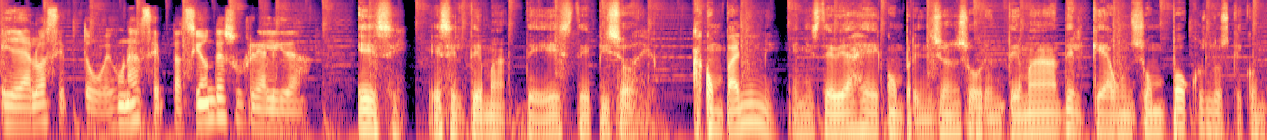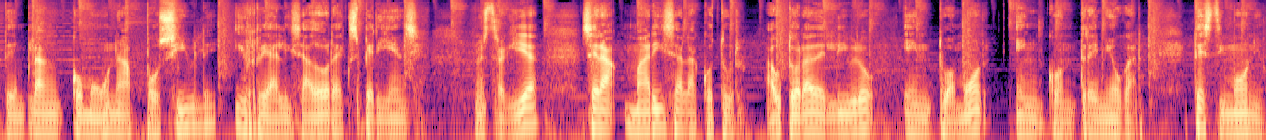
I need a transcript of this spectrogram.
ella ya lo aceptó, es una aceptación de su realidad. Ese es el tema de este episodio. Acompáñenme en este viaje de comprensión sobre un tema del que aún son pocos los que contemplan como una posible y realizadora experiencia. Nuestra guía será Marisa Lacotur, autora del libro En tu amor encontré mi hogar, testimonio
